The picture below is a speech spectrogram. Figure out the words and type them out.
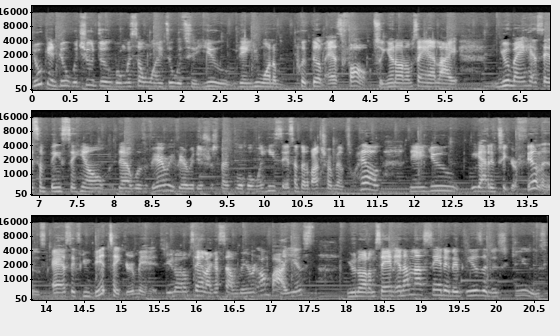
You can do what you do, but when someone do it to you, then you want to put them as fault. So you know what I'm saying? Like you may have said some things to him that was very, very disrespectful. But when he said something about your mental health, then you you got into your feelings as if you did take your meds. You know what I'm saying? Like I said, I'm very unbiased. You know what I'm saying? And I'm not saying that it is an excuse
